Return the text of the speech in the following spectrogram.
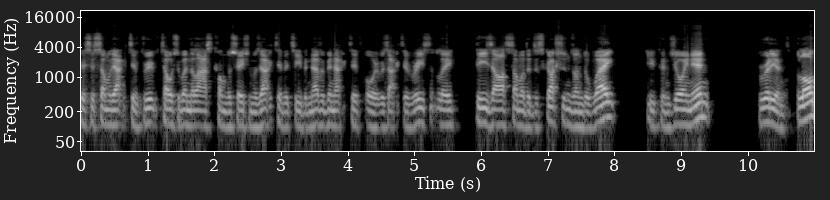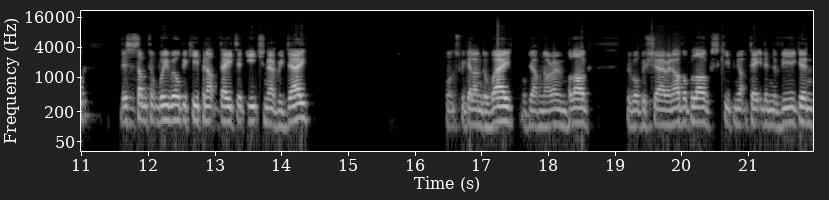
This is some of the active group, Tells you when the last conversation was active. It's either never been active or it was active recently. These are some of the discussions underway. You can join in. Brilliant. Blog. This is something we will be keeping updated each and every day. Once we get underway, we'll be having our own blog. We will be sharing other blogs, keeping you updated in the vegan,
